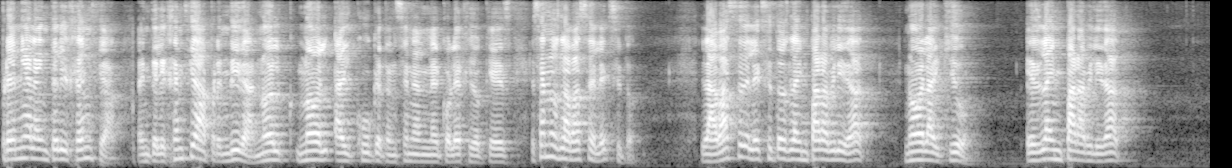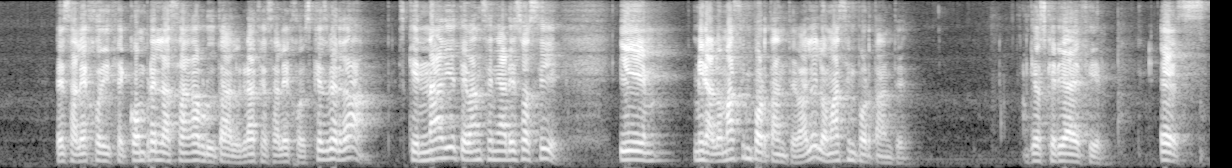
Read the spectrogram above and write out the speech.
premia la inteligencia, la inteligencia aprendida, no el, no el IQ que te enseñan en el colegio, que es, esa no es la base del éxito. La base del éxito es la imparabilidad, no el IQ, es la imparabilidad. ¿Ves? Alejo dice, compren la saga brutal, gracias Alejo. Es que es verdad, es que nadie te va a enseñar eso así. Y mira, lo más importante, ¿vale? Lo más importante que os quería decir es,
